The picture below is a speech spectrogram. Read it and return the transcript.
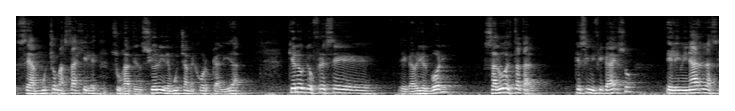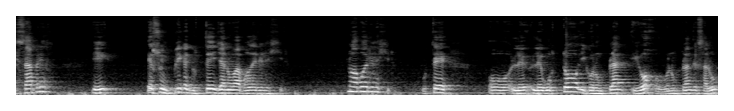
sean mucho más ágiles sus atenciones y de mucha mejor calidad. ¿Qué es lo que ofrece eh, Gabriel Bori? Salud estatal. ¿Qué significa eso? Eliminar las ISAPRES y eso implica que usted ya no va a poder elegir. No va a poder elegir. Usted o le, gustó y con un plan, y ojo, con un plan de salud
